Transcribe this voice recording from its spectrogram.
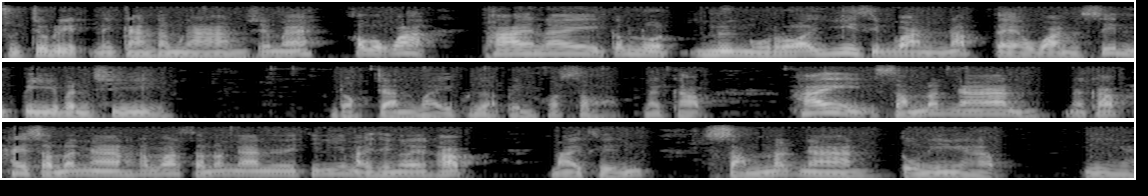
สุจริตในการทำงานใช่ไหมเขาบอกว่าภายในกำหนด 120 วันนับแต่วันสิ้นปีบัญชี ดอกจันไว้เผื่อเป็นข้อสอบนะครับ ให้สำนักงานนะครับให้สำนักงานคำว่าสำนักงานในที่นี้หมายถึงอะไรครับ หมายถึงสำนักงานตรงนี้ไงครับ นี่ไง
